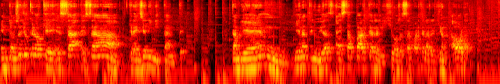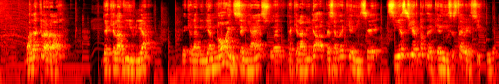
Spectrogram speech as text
Entonces yo creo que esta, esta creencia limitante también viene atribuida a esta parte religiosa, a esta parte de la religión. Ahora, vale aclarar de que la Biblia, de que la Biblia no enseña eso, de, que la Biblia, a pesar de que dice, sí es cierto que, que dice este versículo,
